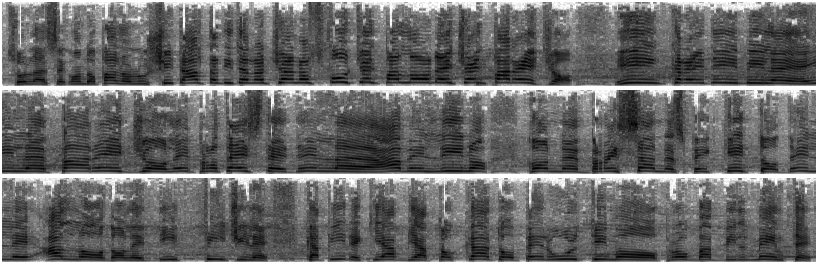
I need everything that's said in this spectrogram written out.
sul secondo palo. L'uscita alta di Terracciano, sfugge il pallone, c'è il pareggio, incredibile il pareggio, le proteste dell'Avellino con Bressan Specchetto delle allodole, difficile capire chi abbia toccato per ultimo, probabilmente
